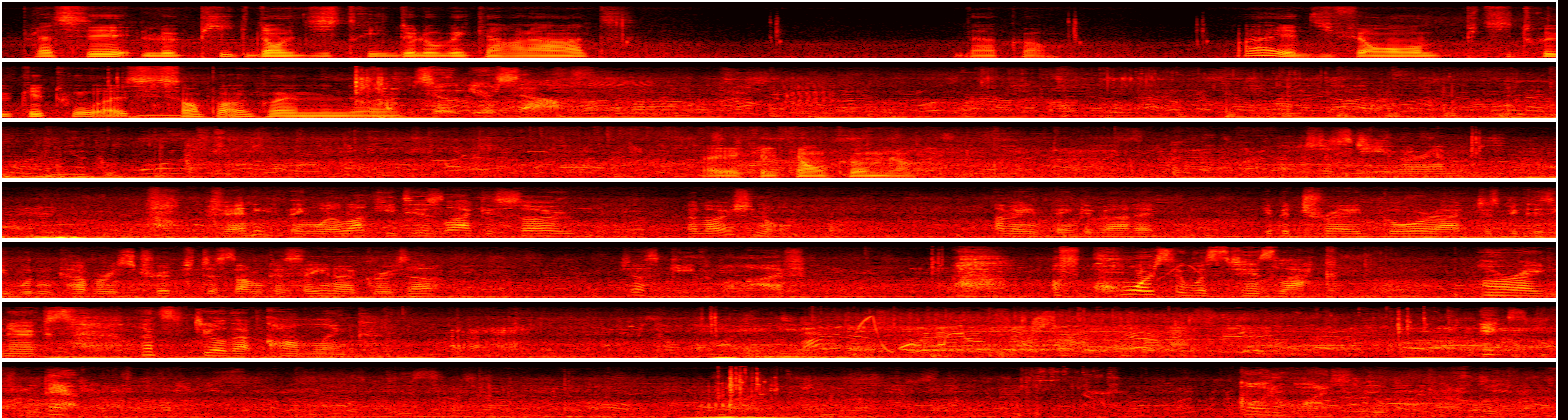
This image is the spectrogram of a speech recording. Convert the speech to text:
Placer le pic dans le district de l'Aube écarlate. D'accord. Ouais, il y a différents petits trucs et tout. Ouais, c'est sympa quand même, mine de rien. Ah, il y a quelqu'un en com là. Just humor him. If anything, we're lucky Tizlak is so emotional. I mean, think about it. He betrayed Gorak just because he wouldn't cover his trips to some casino cruiser. Just keep him alive. Of course it was Tizlak. All right, Nix. Let's steal that comm link. Nix, there. Good one.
